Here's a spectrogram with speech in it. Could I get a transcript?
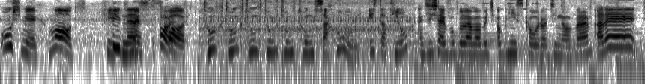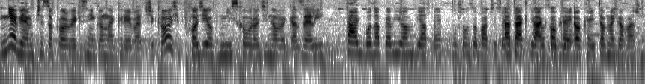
Uśmiech, moc, Fitness, sport. sport. Tung, tung, tung, tung, tung, tung, sahur. Is that you? A dzisiaj w ogóle ma być ognisko urodzinowe, ale nie wiem, czy cokolwiek z niego nagrywać. Czy kogoś obchodzi ognisko urodzinowe gazeli? Tak, bo naprawiłam wiatę. Muszą zobaczyć jak A tak, tak, okej, okej, to mega ważne.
